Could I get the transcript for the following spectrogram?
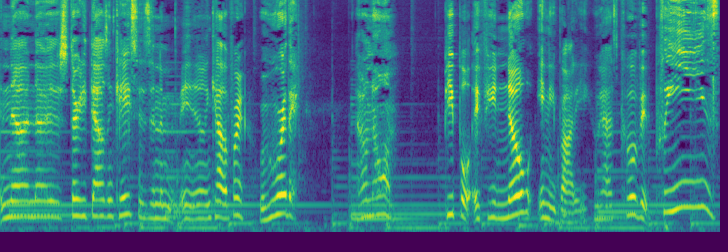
no, no, there's 30,000 cases in, the, in California. Well, who are they? I don't know them people, if you know anybody who has COVID, please,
